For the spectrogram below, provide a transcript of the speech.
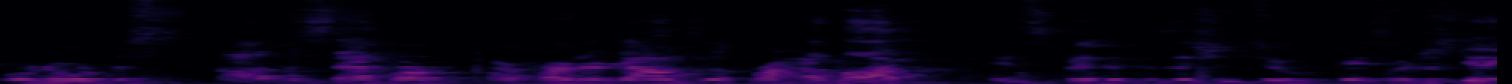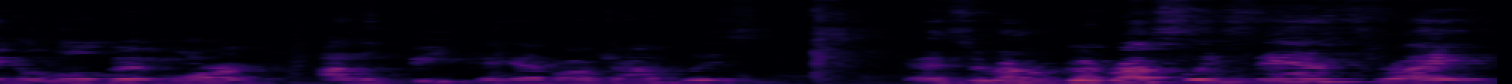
We're going to work to, uh, to snap our, our partner down to the front headlock and spin the position two. Okay, so we're just getting a little bit more on the feet. Okay, can I borrow John, please? Okay, so remember, good wrestling stance, right?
